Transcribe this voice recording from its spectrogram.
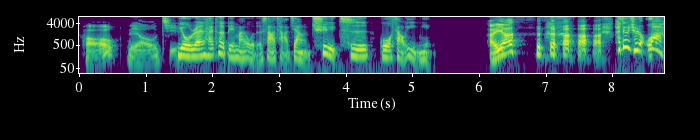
好，了解。有人还特别买我的沙茶酱去吃锅烧意面。哎呀！他就觉得哇，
